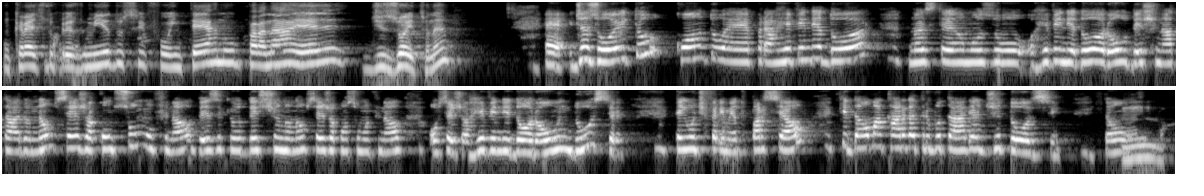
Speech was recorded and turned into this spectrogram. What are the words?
Um crédito presumido, se for interno, Paraná é 18, né? É, 18, quando é para revendedor, nós temos o revendedor ou o destinatário não seja consumo final, desde que o destino não seja consumo final, ou seja, revendedor ou indústria, tem um diferimento parcial que dá uma carga tributária de 12. Então, hum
